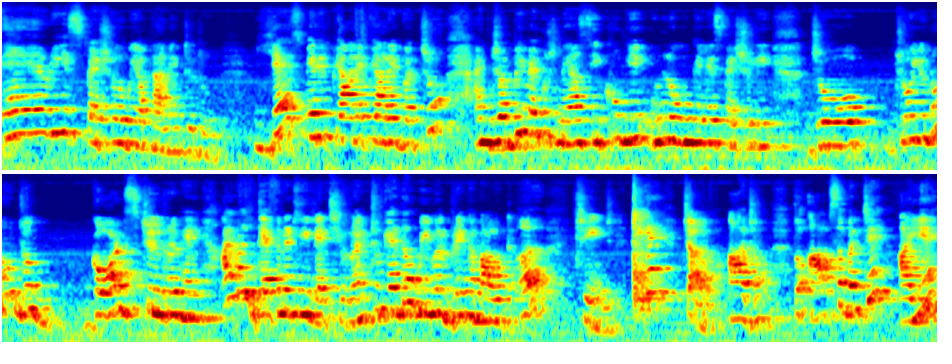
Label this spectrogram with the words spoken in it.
very special we are planning to do yes मेरे प्यारे प्यारे बच्चों एंड जब भी मैं कुछ नया सीखूँगी उन लोगों के लिए स्पेशली जो जो यू you नो know, जो गॉड्स चिल्ड्रन है I will definitely let you know and together we will bring about a change ठीक है? चलो आ जाओ। तो आप सब बच्चे आइए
